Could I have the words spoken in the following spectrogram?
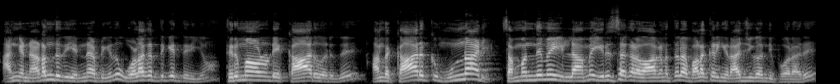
அங்க நடந்தது என்ன அப்படிங்கிறது உலகத்துக்கே தெரியும். திருமாவனுடைய கார் வருது. அந்த காருக்கு முன்னாடி சம்பந்தமே இல்லாம இருசக்கர வாகனத்துல வழக்கறிஞர் ராஜீவ்காந்தி போறாரு.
